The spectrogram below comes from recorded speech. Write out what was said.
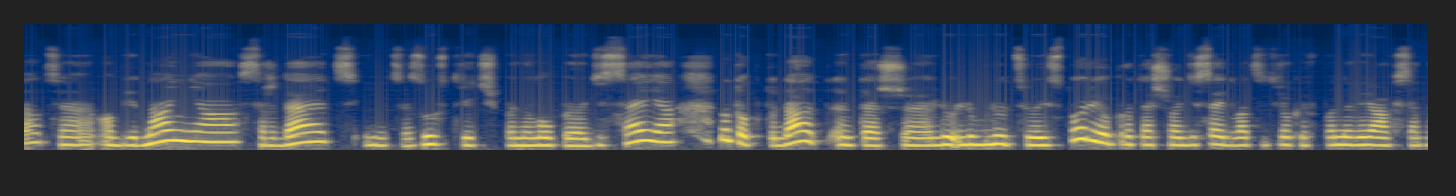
да, це об'єднання, сердець, і це зустріч Пенелопи Одіссея. Ну, тобто, да, теж е, люблю цю історію про те, що Одіссей 20 років поневірявся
